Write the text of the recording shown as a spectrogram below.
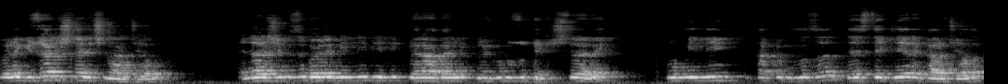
böyle güzel işler için harcayalım. Enerjimizi böyle milli birlik, beraberlik duygumuzu pekiştirerek bu milli takımımızı destekleyerek harcayalım.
